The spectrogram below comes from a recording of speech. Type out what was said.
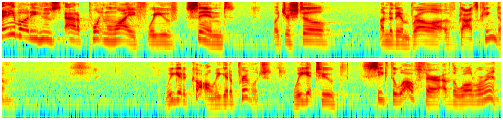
anybody who's at a point in life where you've sinned, but you're still under the umbrella of God's kingdom, we get a call, we get a privilege. We get to seek the welfare of the world we're in.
